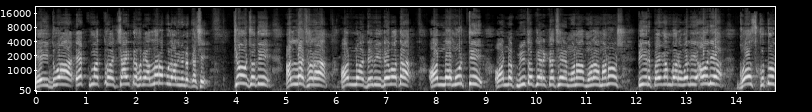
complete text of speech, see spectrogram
এই দোয়া একমাত্র চাইতে হবে আল্লাহ রব্বুল আলমিনের কাছে। কেউ যদি আল্লাহ ছাড়া অন্য দেবী, দেবতা, অন্য মূর্তি, অন্য মৃতকের কাছে মরা মরা মানুষ পীর পয়গম্বর, ওলি, আউলিয়া, ঘোষ, কুতুব,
